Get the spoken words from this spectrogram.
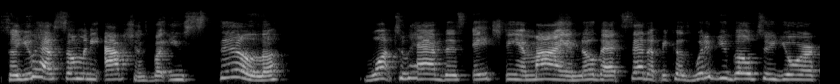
So you have so many options, but you still want to have this HDMI and know that setup because what if you go to your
